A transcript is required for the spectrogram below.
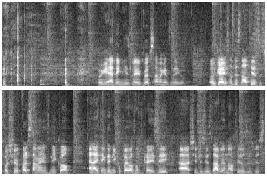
okay, I think he's maybe first time against Neeko. Okay, so this Nautilus is for sure first time against Neeko. And I think the Neeko play was not crazy. Uh, she just used W and Nautilus is just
